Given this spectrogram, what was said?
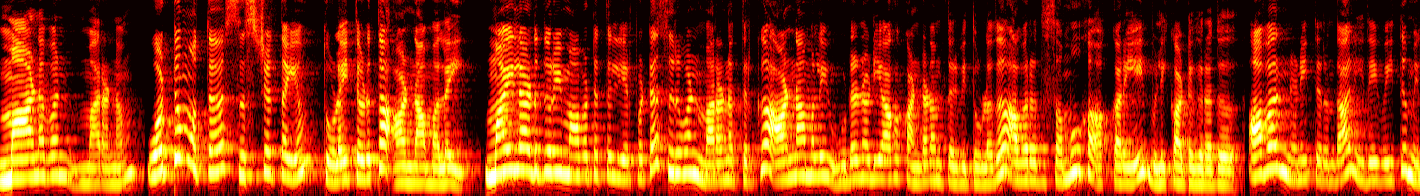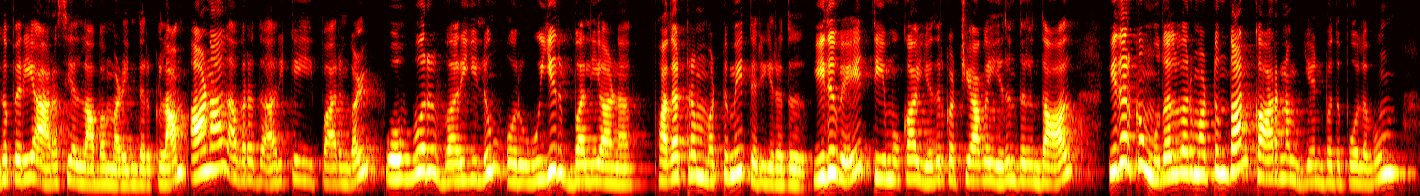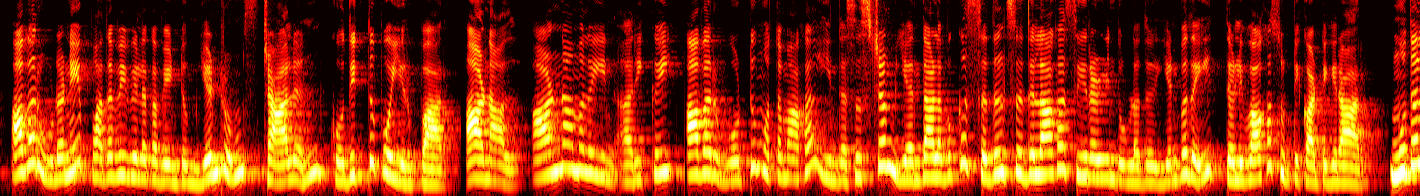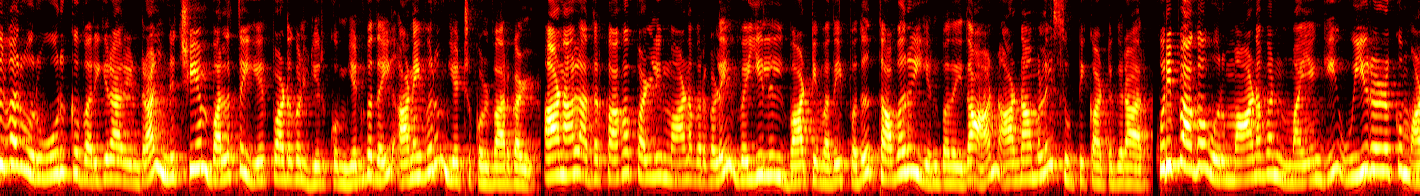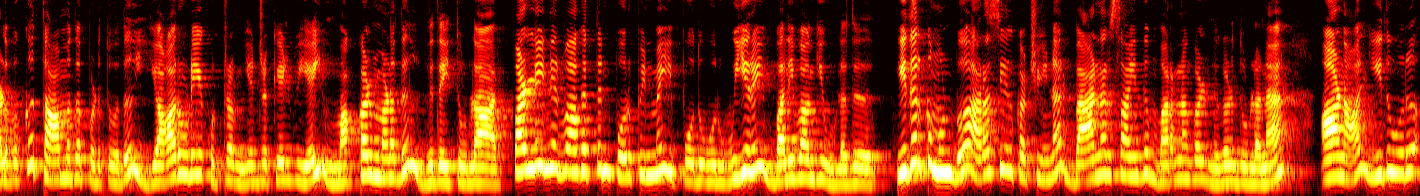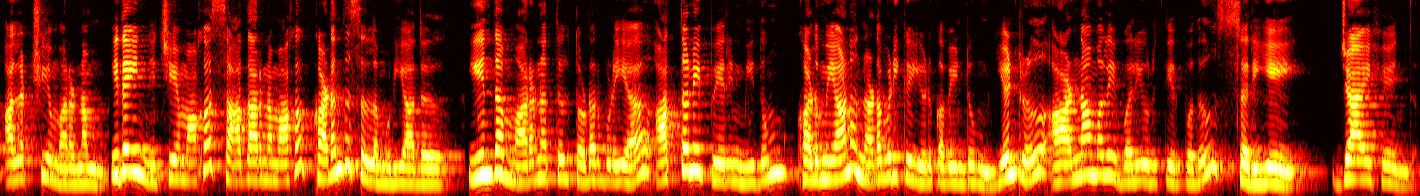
மாணவன் மரணம். ஒட்டுமொத்த சிஸ்டத்தையும் துளைத்தெடுத்த அண்ணாமலை. மயிலாடுதுறை மாவட்டத்தில் ஏற்பட்ட சிறுவன் மரணத்திற்கு அண்ணாமலை உடனடியாக கண்டனம் தெரிவித்துள்ளது. அவரது சமூக அக்கறையை வெளிக்காட்டுகிறது. அவர் நினைத்திருந்தால் இதை வைத்து மிகப்பெரிய அரசியல் லாபம் அடைந்திருக்கலாம். ஆனால் அவரது அறிக்கையை பாருங்கள். ஒவ்வொரு வரியிலும் ஒரு உயிர் பலியான பதற்றம் மட்டுமே தெரிகிறது. இதுவே திமுக எதிர்க்கட்சியாக இருந்திருந்தால் இதற்கு முதல்வர் மட்டும்தான் காரணம் என்பது போலவும் அவர் உடனே பதவி விலக வேண்டும் என்றும் ஸ்டாலின் கொதித்து போயிருப்பார். ஆனால் அண்ணாமலையின் அறிக்கை. அவர் ஒட்டுமொத்தமாக இந்த சிஸ்டம் எந்த அளவுக்கு செதில் செதிலாக சீரழிந்துள்ளது என்பதை தெளிவாக சுட்டிக்காட்டுகிறார். முதல்வர் ஒரு ஊருக்கு வருகிறார் என்றால் நிச்சயம் பலத்த ஏற்பாடுகள் இருக்கும் என்பதை அனைவரும் ஏற்றுக்கொள்வார்கள். ஆனால் அதற்காக பள்ளி மாணவர்களை வெயிலில் வாட்டி வதைப்பது தவறு என்பதை தான் அண்ணாமலை சுட்டிக்காட்டுகிறார். குறிப்பாக ஒரு மாணவன் மயங்கி உயிரிழக்கும் அளவுக்கு தாமதப்படுத்துவது யாருடைய குற்றம் என்ற கேள்வியை மக்கள் மனதில் விதைத்துள்ளார். பள்ளி நிர்வாகத்தின் பொறுப்பின்மை இப்போது ஒரு உயிரை பலிவாங்கி உள்ளது. இதற்கு முன்பு அரசியல் கட்சியினர் பேனர் சாய்ந்து மரணங்கள் நிகழ்ந்துள்ளன. ஆனால் இது ஒரு அலட்சிய மரணம். இதை நிச்சயமாக சாதாரணமாக கடந்து செல்ல முடியாது. இந்த மரணத்தில் தொடர்புடைய அத்தனை பேரின் மீதும் கடுமையான நடவடிக்கை எடுக்க வேண்டும் என்று அண்ணாமலை வலியுறுத்தியிருப்பது சரியே. ஜெய் ஹிந்த்.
